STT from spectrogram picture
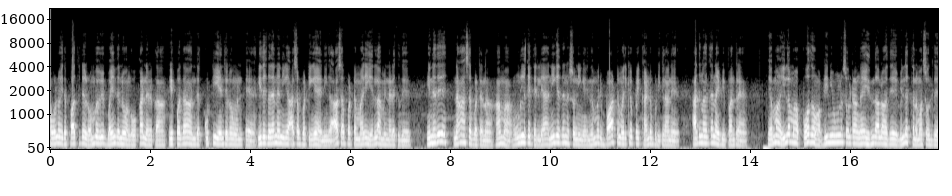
அவளும் இதை பார்த்துட்டு ரொம்பவே பயந்துன்னு அங்கே உட்காந்து இருக்கான் இப்போதான் அந்த குட்டி ஏஞ்சலும் வந்துட்டு இதுக்கு தானே நீங்கள் ஆசைப்பட்டீங்க? நீங்கள் ஆசைப்பட்ட மாதிரி எல்லாமே நடக்குது. என்னது? நான் ஆசைப்பட்டேனா? ஆமாம் உங்களுக்கே தெரியலையா? நீங்கள் தானே சொன்னீங்க இந்த மாதிரி பாட்டம் வரைக்கும் போய் கண்டுபிடிக்கலான்னு. அதனால தான் நான் இப்படி பண்ணுறேன் ஏம்மா இல்லைம்மா போதும் அப்படின்னு இவங்களும் சொல்கிறாங்க இருந்தாலும் அது வில்லத்தனமாக சொல்லுது.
